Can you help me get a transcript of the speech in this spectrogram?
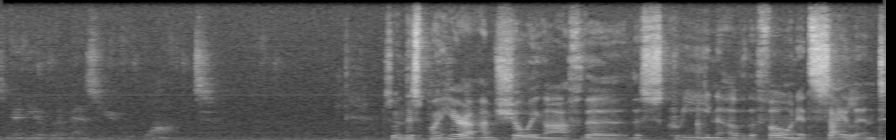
as many of them as you want. So in this point here, I'm showing off the, the screen of the phone. It's silent.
